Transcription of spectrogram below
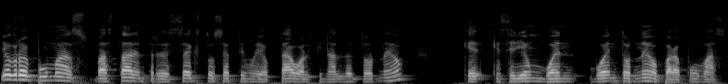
Yo creo que Pumas va a estar entre sexto, séptimo y octavo al final del torneo, que, que sería un buen, buen torneo para Pumas.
